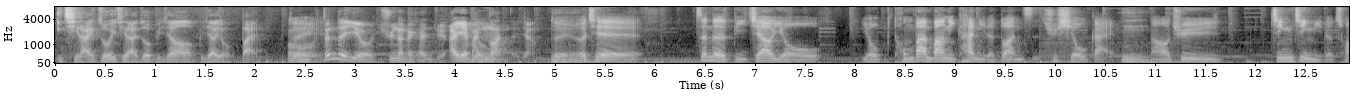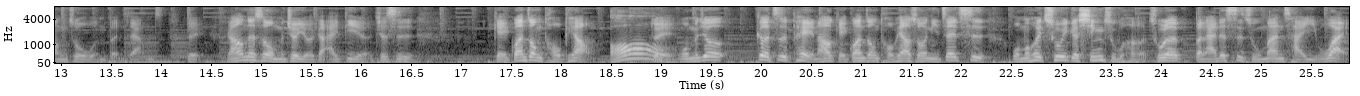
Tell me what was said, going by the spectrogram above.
一起来做，一起来做比较比较有伴。对、哦，真的有取暖的感觉，啊，也蛮暖的这样。对，嗯、而且真的比较有。有同伴帮你看你的段子，去修改，嗯，然后去精进你的创作文本这样子，对。然后那时候我们就有一个 idea，就是给观众投票哦，对，我们就各自配，然后给观众投票，说你这次我们会出一个新组合，除了本来的四组漫才以外，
